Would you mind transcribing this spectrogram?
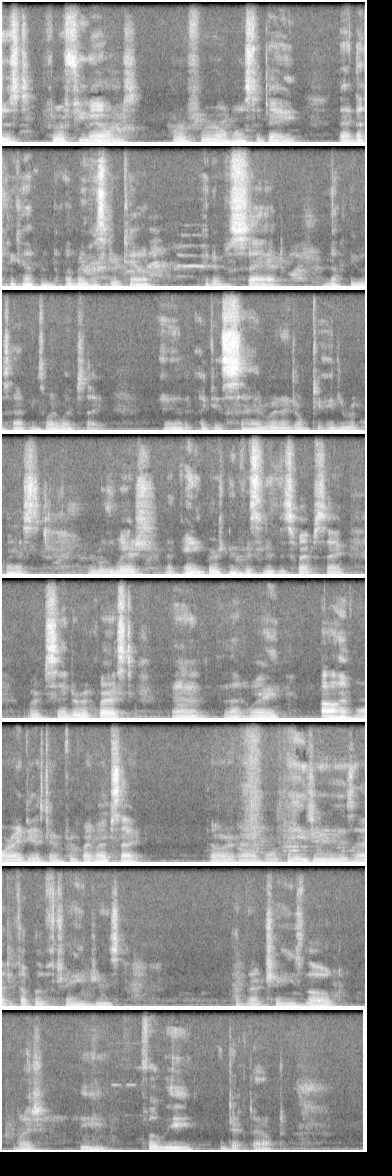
noticed for a few hours, or for almost a day, that nothing happened on my visitor count, and it was sad. Nothing was happening to my website, and I get sad when I don't get any requests. I really wish that any person who visited this website would send a request, and that way I'll have more ideas to improve my website, or add more pages, add a couple of changes, and the change log might be fully decked out.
